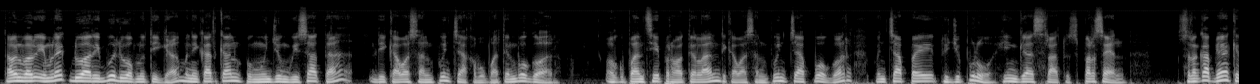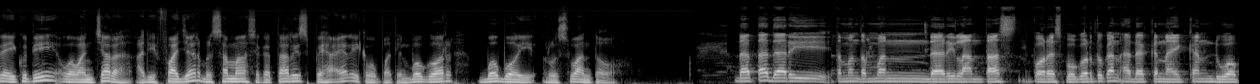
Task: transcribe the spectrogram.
Tahun baru Imlek 2023 meningkatkan pengunjung wisata di kawasan Puncak Kabupaten Bogor. Okupansi perhotelan di kawasan Puncak Bogor mencapai 70 hingga 100 persen. Selengkapnya kita ikuti wawancara Adi Fajar bersama Sekretaris PHRI Kabupaten Bogor, Boboy Ruswanto. Data dari teman-teman dari Lantas Polres Bogor tuh kan ada kenaikan 20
